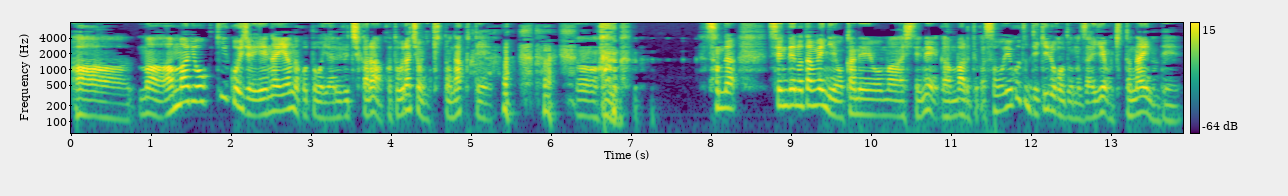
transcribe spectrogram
ああ、まあ、あんまり大きい声じゃ言えないようなことをやれる力は琴浦町にきっとなくて、うん。そんな宣伝のためにお金を回してね、頑張るとかそういうことできるほどの財源はきっとないので、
